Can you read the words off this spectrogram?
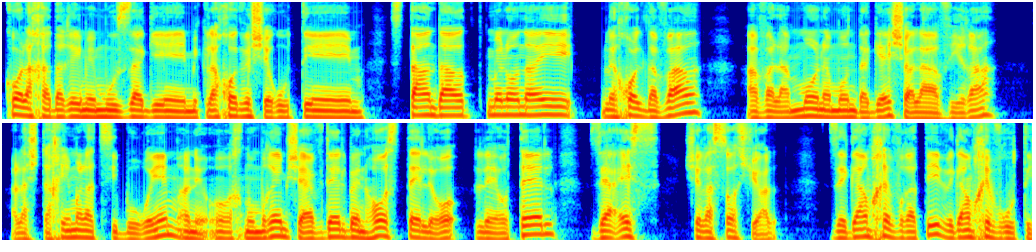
כל החדרים ממוזגים, מקלחות ושירותים, סטנדרט מלונאי לכל דבר, אבל המון המון דגש על האווירה, על השטחים על הציבוריים. אני, אנחנו אומרים שההבדל בין הוסטל להו- להוטל זה ה-S של הסושיאל. זה גם חברתי וגם חברותי.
